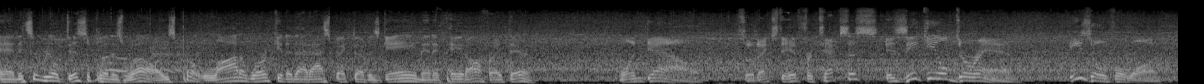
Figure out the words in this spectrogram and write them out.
And it's a real discipline as well. He's put a lot of work into that aspect of his game, and it paid off right there. One down. So next to hit for Texas, Ezekiel Duran. He's over 1.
